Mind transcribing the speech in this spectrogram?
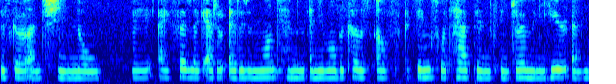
this girl and she know I, I felt like I, I didn't want him anymore because of things what happened in Germany here and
